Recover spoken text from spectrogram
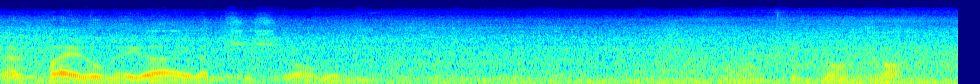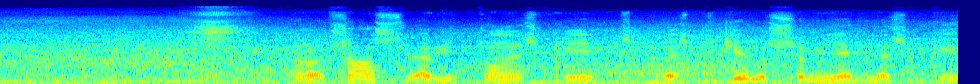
l'alpha et l'oméga et la psy c'est l'ordonnée. Un truc dans. Dans l'autre sens, c'est la vie de ton esprit. C'est pour expliquer le sommier de l'esprit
